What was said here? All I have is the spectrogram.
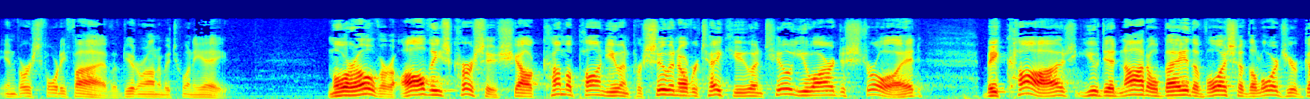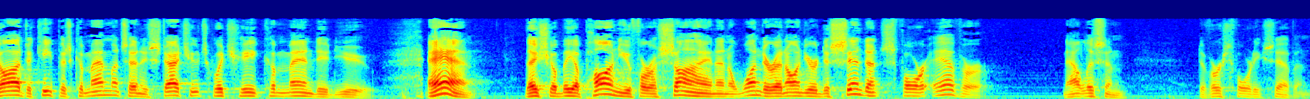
in verse 45 of Deuteronomy 28. Moreover, all these curses shall come upon you and pursue and overtake you until you are destroyed, because you did not obey the voice of the Lord your God to keep his commandments and his statutes which he commanded you. And they shall be upon you for a sign and a wonder, and on your descendants forever. Now listen to verse 47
